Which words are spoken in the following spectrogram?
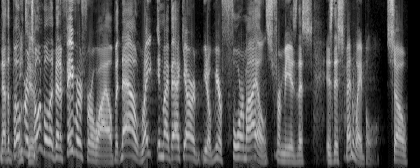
Now, the Boca. Raton Bowl had been a favorite for a while, but now, right in my backyard, you know, mere four miles from me is this is this Fenway Bowl. So,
